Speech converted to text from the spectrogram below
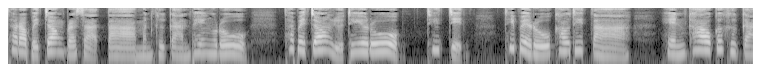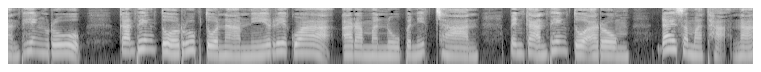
ถ้าเราไปจ้องประสาทตา มันคือการเพ่งรูป ถ้าไปจ้องอยู่ที่รูป ที่จิต ที่ไปรู้เข้าที่ตา เห็นเข้าก็คือการเพ่งรูปการเพ่งตัวรูปตัวนามนี้เรียกว่าอารัมมณูปนิชฌานเป็นการเพ่งตัวอารมณ์ ได้สมถะนะ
